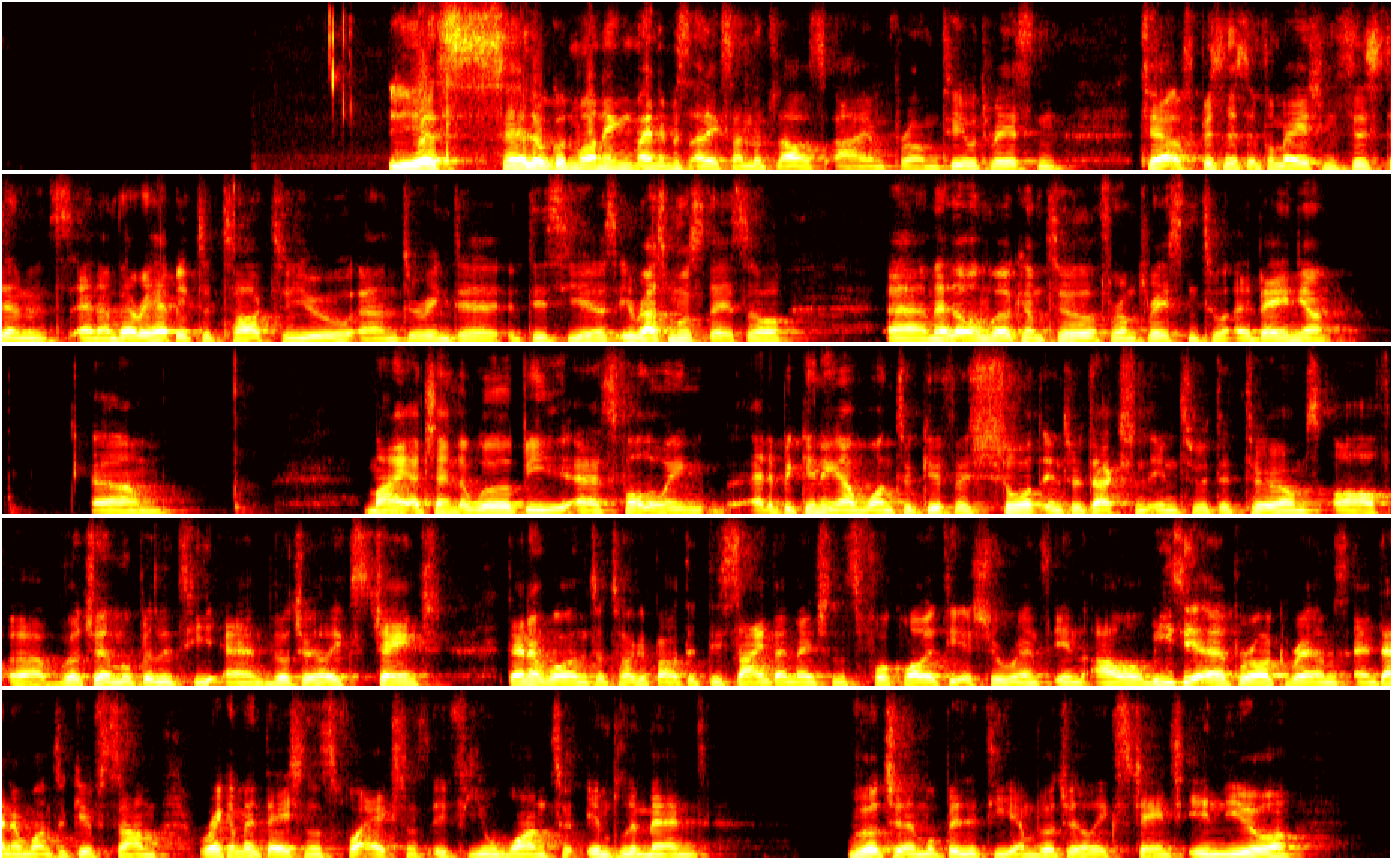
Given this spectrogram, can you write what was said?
Yes, hello, good morning. My name is Alexander Clauss. I'm from TU Dresden, Chair of Business Information Systems, and I'm very happy to talk to you um, during the this year's Erasmus Day. So, um, hello and welcome to from Dresden to Albania. Um, my agenda will be as following. At the beginning, I want to give a short introduction into the terms of uh, virtual mobility and virtual exchange. Then I want to talk about the design dimensions for quality assurance in our VCL programs. And then I want to give some recommendations for actions if you want to implement virtual mobility and virtual exchange in your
